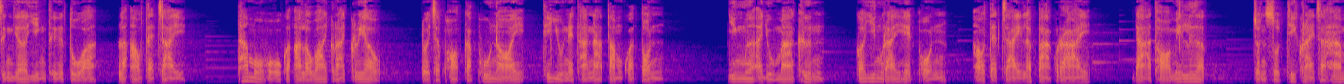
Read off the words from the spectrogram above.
จึงเย่อหยิ่งถือตัวและเอาแต่ใจ ถ้าโมโหก็อารวาดกราดเกลี้ยว โดยเฉพาะกับผู้น้อยที่อยู่ในฐานะต่ำกว่าตน ยิ่งเมื่ออายุมากขึ้น ก็ยิ่งไร้เหตุผล เอาแต่ใจและปากร้าย ด่าทอไม่เลือก จนสุดที่ใครจะห้าม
